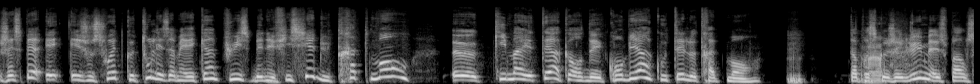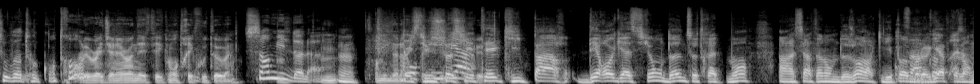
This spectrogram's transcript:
j'espère et, et, je souhaite que tous les Américains puissent bénéficier du traitement euh, qui m'a été accordé. Combien a coûté le traitement? D'après ce que j'ai lu, mais je parle sous votre contrôle. Le Regeneron est effectivement très coûteux, ouais. 100 000 dollars. Mmh. C'est une société qui, par dérogation, donne ce traitement à un certain nombre de gens alors qu'il n'est pas homologué à présent.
